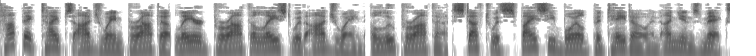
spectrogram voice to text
Topic types Ajwain paratha layered paratha laced with ajwain aloo paratha stuffed with spicy boiled potato and onions mix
